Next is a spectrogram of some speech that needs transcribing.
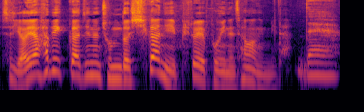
그래서 여야 합의까지는 좀 더 시간이 필요해 보이는 상황입니다. 네.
